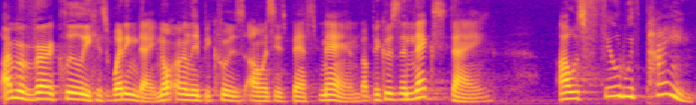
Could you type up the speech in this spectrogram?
I remember very clearly his wedding day, not only because I was his best man, but because the next day I was filled with pain.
